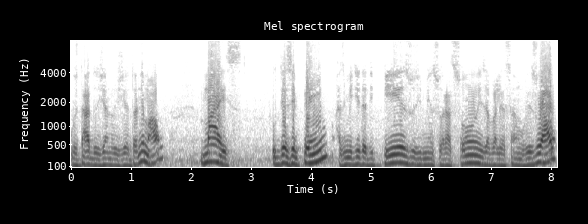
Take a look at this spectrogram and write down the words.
os dados de genealogia do animal, mais o desempenho, as medidas de pesos e mensurações, avaliação visual,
